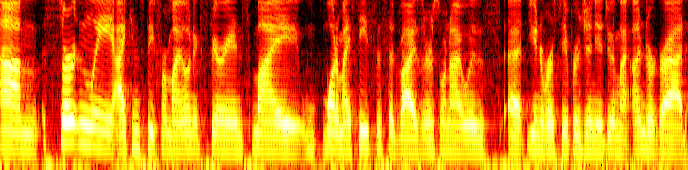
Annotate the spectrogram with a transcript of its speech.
Um, certainly, I can speak from my own experience. My one of my thesis advisors when I was at University of Virginia doing my undergrad,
